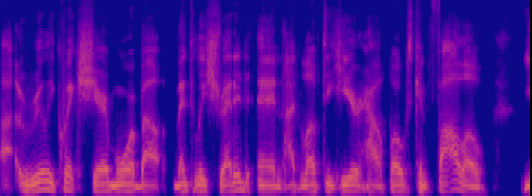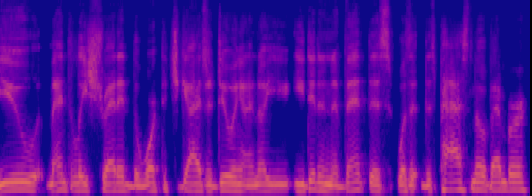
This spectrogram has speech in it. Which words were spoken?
uh, really quick, share more about Mentally Shredded, and I'd love to hear how folks can follow you mentally shredded the work that you guys are doing and i know you you did an event this was it this past november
